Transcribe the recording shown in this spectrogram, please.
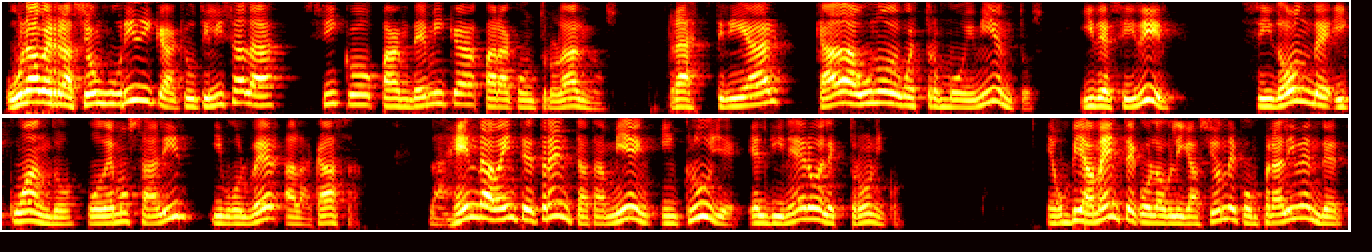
Una aberración jurídica que utiliza la psicopandémica para controlarnos, rastrear cada uno de vuestros movimientos y decidir si, dónde y cuándo podemos salir y volver a la casa. La Agenda 2030 también incluye el dinero electrónico. Obviamente con la obligación de comprar y vender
